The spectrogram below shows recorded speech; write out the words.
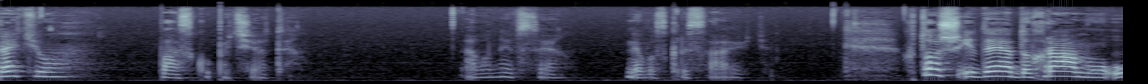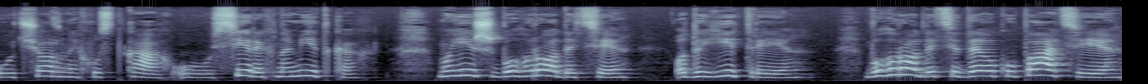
Третю Пасху печете, а вони все не воскресають. Хто ж іде до храму у чорних хустках, у сірих намітках, мої ж Богородиці, Одегітрії, Богородиці деокупації,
